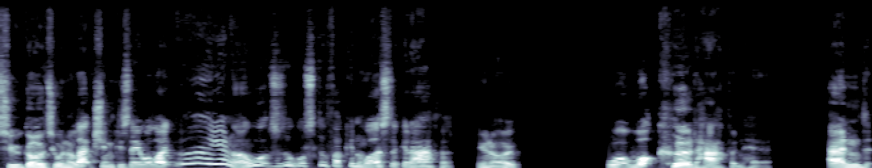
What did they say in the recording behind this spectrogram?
to go to an election because they were like, eh, you know, what's the, what's the fucking worst that could happen? You know, what what could happen here? And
